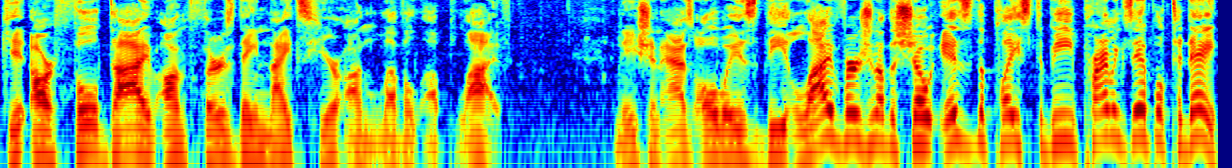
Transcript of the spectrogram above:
get our full dive on Thursday nights here on Level Up Live. Nation, as always, the live version of the show is the place to be. Prime example today,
